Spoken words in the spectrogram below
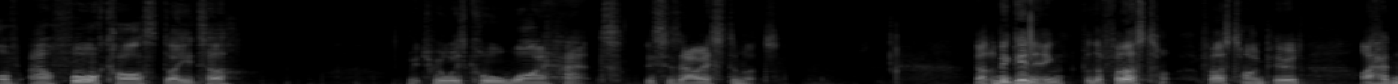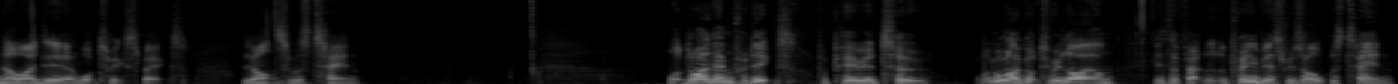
of our forecast data, which we always call y hat. This is our estimate. Now at the beginning, for the first, first time period, I had no idea what to expect. The answer was 10. What do I then predict for period 2? Well, all I've got to rely on is the fact that the previous result was 10.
